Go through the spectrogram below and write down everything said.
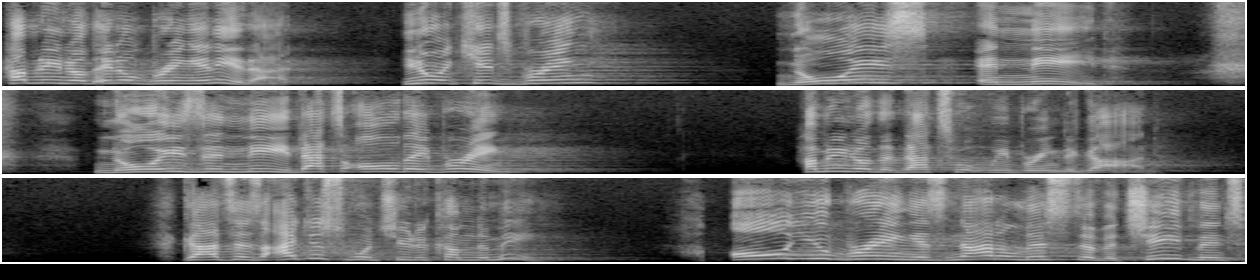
How many know they don't bring any of that? You know what kids bring? Noise and need. Noise and need, that's all they bring. How many know that that's what we bring to God? God says, I just want you to come to me. All you bring is not a list of achievements.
